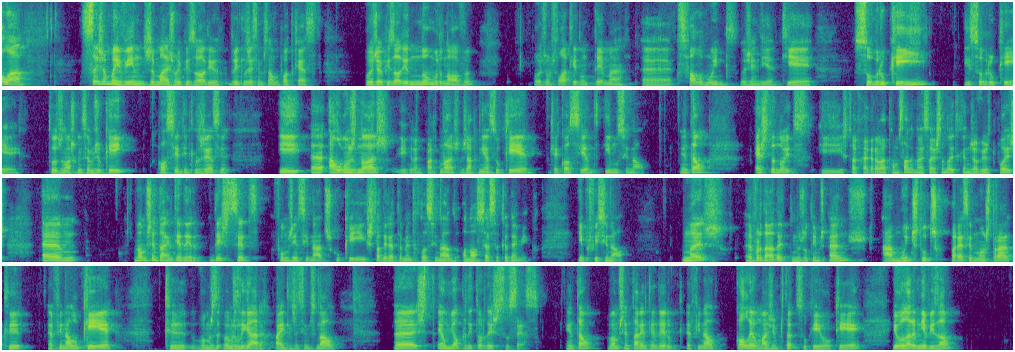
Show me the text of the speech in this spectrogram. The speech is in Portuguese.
Olá, sejam bem-vindos a mais um episódio do Inteligência Emocional do Podcast. Hoje é o episódio número 9. Hoje vamos falar aqui de um tema uh, que se fala muito hoje em dia, que é sobre o QI e sobre o QE. Todos nós conhecemos o QI, Quociente de Inteligência, e uh, alguns de nós, e grande parte de nós, já conhece o QE, que é Quociente Emocional. Então, esta noite e isto vai ficar gravado, como sabem, não é só esta noite, quem nos ouvir depois. Um, vamos tentar entender, desde cedo fomos ensinados que o QI está diretamente relacionado ao nosso sucesso académico e profissional. Mas a verdade é que nos últimos anos há muitos estudos que parecem demonstrar que, afinal, o que é que vamos, vamos ligar à inteligência emocional uh, é o melhor preditor deste sucesso. Então, vamos tentar entender, afinal, qual é o mais importante, o que é o que é. Eu vou dar a minha visão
